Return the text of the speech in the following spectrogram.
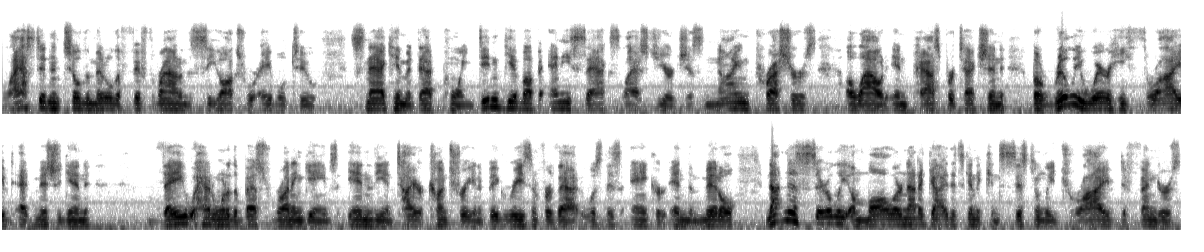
Lasted until the middle of the fifth round, and the Seahawks were able to snag him at that point. Didn't give up any sacks last year, just nine pressures allowed in pass protection. But really, where he thrived at Michigan they had one of the best running games in the entire country. And a big reason for that was this anchor in the middle. Not necessarily a mauler, not a guy that's going to consistently drive defenders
